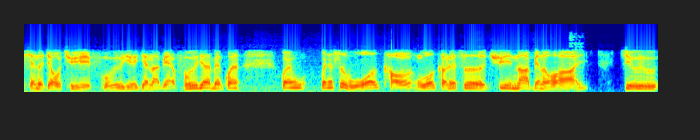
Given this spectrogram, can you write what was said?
现在叫我去福建那边，福建那边关关关键是我考我考虑是去那边的话，就。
